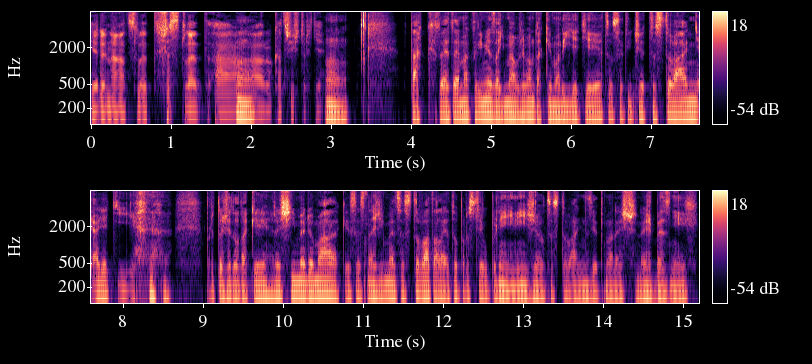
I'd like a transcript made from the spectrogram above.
11 let, 6 let a, hmm. a roka tři čtvrtě. Hmm. Tak to je téma, který mě zajímá, protože mám taky malé děti, co se týče cestování a dětí. protože to taky řešíme doma, taky se snažíme cestovat, ale je to prostě úplně jiný, že jo, cestování s dětma než, než bez nich.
